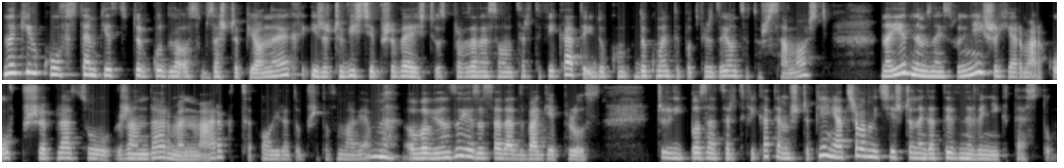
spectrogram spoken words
na kilku wstęp jest tylko dla osób zaszczepionych i rzeczywiście przy wejściu sprawdzane są certyfikaty i doku dokumenty potwierdzające tożsamość. Na jednym z najsłynniejszych jarmarków przy placu Gendarmenmarkt, o ile dobrze to wymawiam, obowiązuje zasada 2G+, czyli poza certyfikatem szczepienia trzeba mieć jeszcze negatywny wynik testu.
